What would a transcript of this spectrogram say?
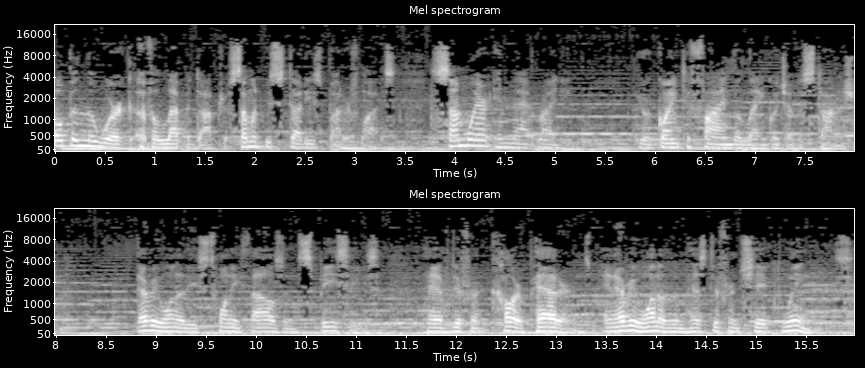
open the work of a lepidopterist, someone who studies butterflies, somewhere in that writing, you're going to find the language of astonishment. Every one of these 20,000 species have different color patterns, and every one of them has different shaped wings.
